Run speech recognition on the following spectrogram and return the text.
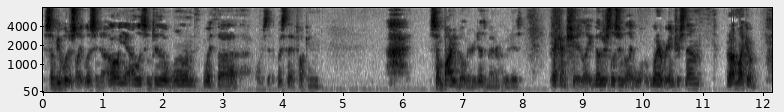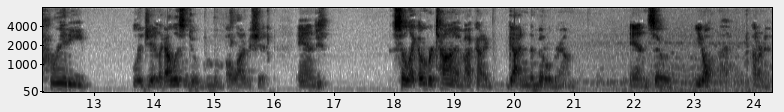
some people just like listen to. Oh yeah, I listened to the one with uh, what was that? What's that fucking some bodybuilder? It doesn't matter who it is. That kind of shit. Like they'll just listen to like whatever interests them. But I'm like a pretty legit. Like I listen to a, a lot of his shit, and so like over time, I've kind of gotten the middle ground, and so you don't. I don't know.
